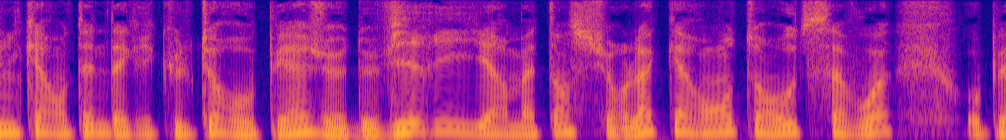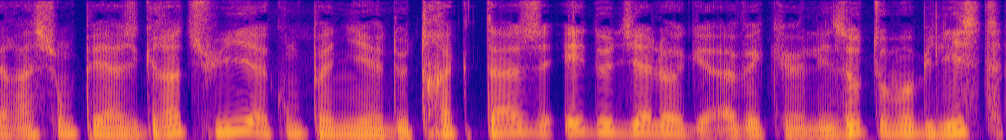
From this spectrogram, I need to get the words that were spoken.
Une quarantaine d'agriculteurs au péage de Viry hier matin sur l'A40 en Haute-Savoie. Opération péage gratuit accompagnée de tractage et de dialogue avec les automobilistes.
